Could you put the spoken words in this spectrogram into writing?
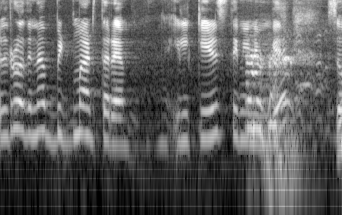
ಎಲ್ಲರೂ ಅದನ್ನು ಬಿಡ್ ಮಾಡ್ತಾರೆ. ಇಲ್ಲಿ ಕೇಳಿಸ್ತೀನಿ ನಿಮಗೆ. ಸೊ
